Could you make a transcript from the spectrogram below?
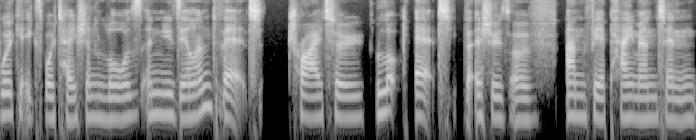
worker exploitation laws in New Zealand that try to look at the issues of unfair payment and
